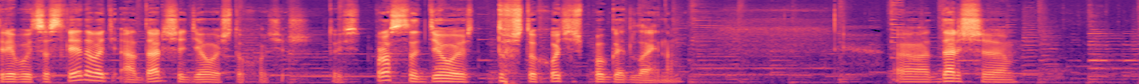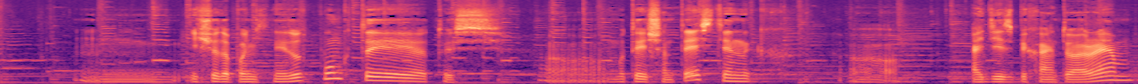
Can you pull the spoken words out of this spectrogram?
требуется следовать, а дальше делай, что хочешь. То есть просто делаешь то, что хочешь по гайдлайнам. Э, дальше еще дополнительные идут пункты, то есть э, mutation testing, ideas behind ORM,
